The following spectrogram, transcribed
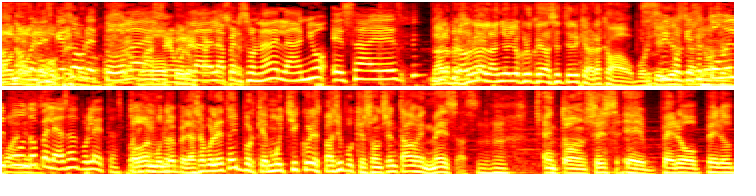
No, no, pero es que pero sobre no. todo la, No, de, la de la persona del año, esa es... La, persona que- del año yo creo que ya se tiene que haber acabado. Porque Sí, porque este todo el mundo años. pelea esas boletas. por Todo el mundo pelea esa boleta y porque es muy chico el espacio porque son sentados en mesas. Entonces, eh, pero, pero,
